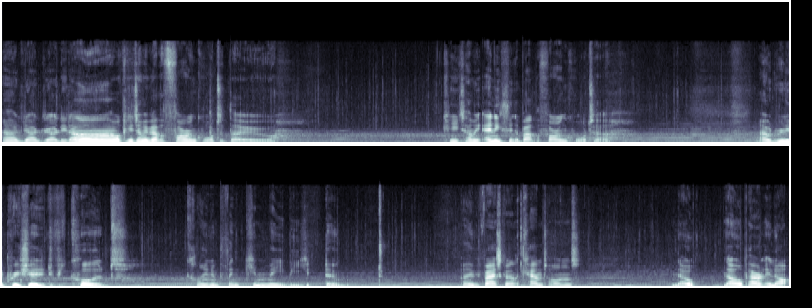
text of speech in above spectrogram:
Uh, da, da, da, what can you tell me about the foreign quarter, though? Can you tell me anything about the foreign quarter? I would really appreciate it if you could. Kind of thinking maybe you don't. Maybe if I ask about the cantons. Nope. No, apparently not.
